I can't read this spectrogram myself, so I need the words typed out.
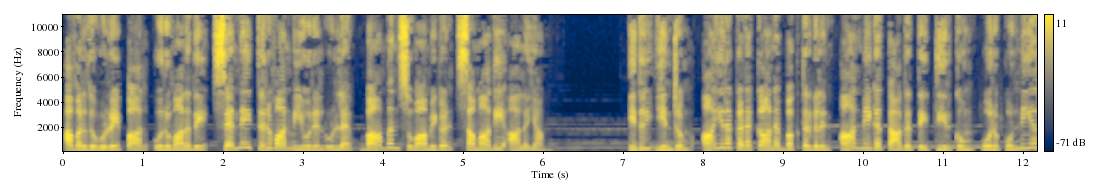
அவரது உழைப்பால் உருவானதே சென்னை திருவான்மியூரில் உள்ள பாம்பன் சுவாமிகள் சமாதி ஆலயம். இது இன்றும் ஆயிரக்கணக்கான பக்தர்களின் ஆன்மீக தாகத்தை தீர்க்கும் ஒரு புண்ணிய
